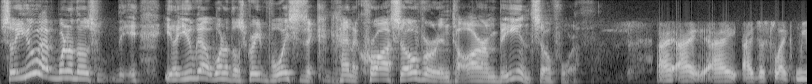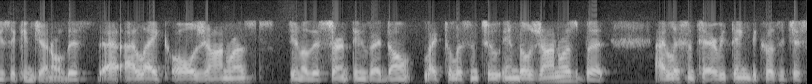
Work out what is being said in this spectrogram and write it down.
So you have one of those, you know, you've got one of those great voices that can kind of cross over into R and B and so forth. I, I, I, I just like music in general. This I, I like all genres. You know, there's certain things I don't like to listen to in those genres, but I listen to everything because it just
